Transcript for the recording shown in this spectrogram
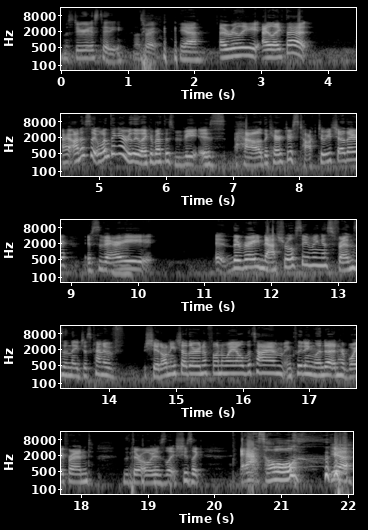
Mysterious titty. That's right. Yeah, I really I like that. I honestly one thing I really like about this movie is how the characters talk to each other. It's very mm-hmm. it- they're very natural seeming as friends and they just kind of shit on each other in a fun way all the time, including Linda and her boyfriend that they're always like she's like asshole. Yeah.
